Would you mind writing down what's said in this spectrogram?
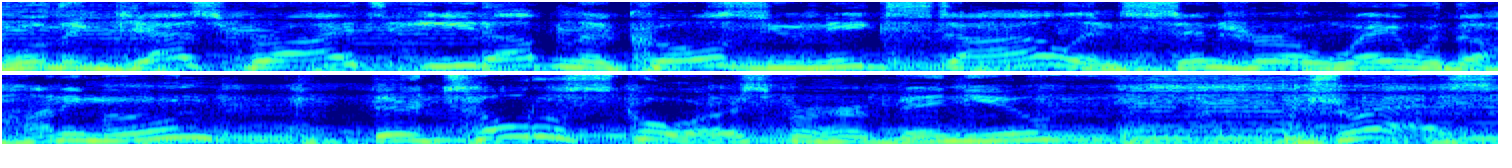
Will the guest brides eat up Nicole's unique style and send her away with a honeymoon? Their total scores for her venue, dress,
